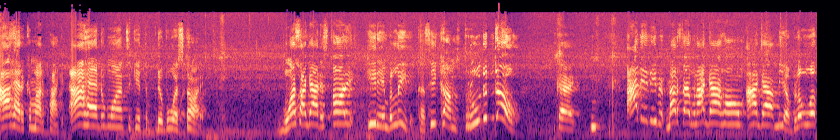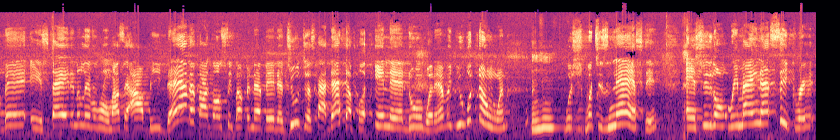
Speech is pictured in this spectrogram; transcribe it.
I had to come out of pocket. I had the one to get the divorce started. Once I got it started, he didn't believe it because he comes through the door. Okay. I didn't even, matter of fact, when I got home, I got me a blow up bed and stayed in the living room. I said, I'll be damned if I go sleep up in that bed that you just had that heifer in there doing whatever you were doing, mm-hmm. which which is nasty. And she's going to remain that secret.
